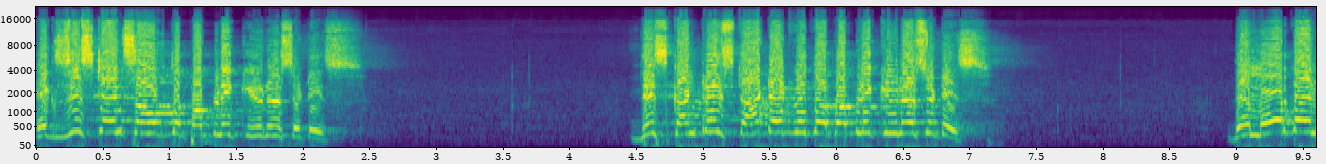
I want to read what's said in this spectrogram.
existence of the public universities. This country started with the public universities. There are more than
